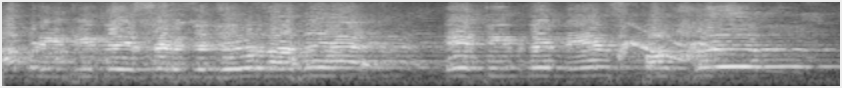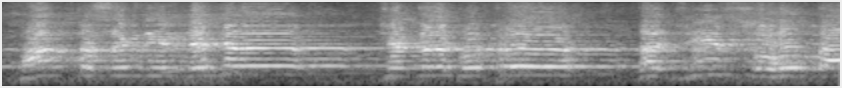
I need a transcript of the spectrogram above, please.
ਆਪਣੀ ਟੀਮ ਦੇ ਹਿੱਸੇ ਵਿੱਚ ਜੋੜਦਾ ਹੋਇਆ ਹੈ। ਇਹ ਟੀਮ ਦੇ ਮੇਨ ਸਪਾਂਸਰ ਸੰਤ ਸਿੰਘ ਜੀ ਨਿੱਜਰ ਚੰਦਰ ਪੁੱਤਰ, ਦਲਜੀਤ ਸੋਹਤਾ,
